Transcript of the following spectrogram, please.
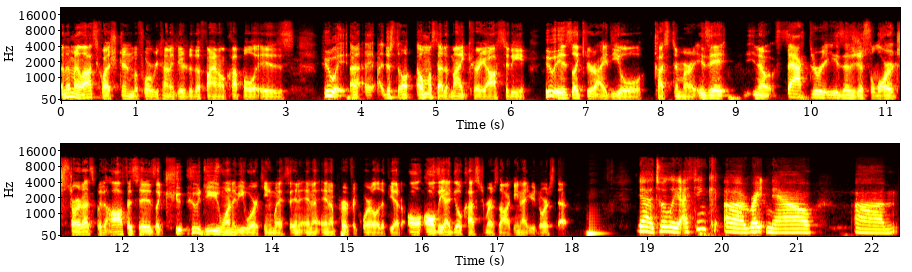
And then my last question before we kind of go to the final couple is who uh, just almost out of my curiosity who is like your ideal customer? Is it you know factories as just large startups with offices? Like who, who do you want to be working with in, in, a, in a perfect world if you had all, all the ideal customers knocking at your doorstep? Yeah totally. I think uh, right now um,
